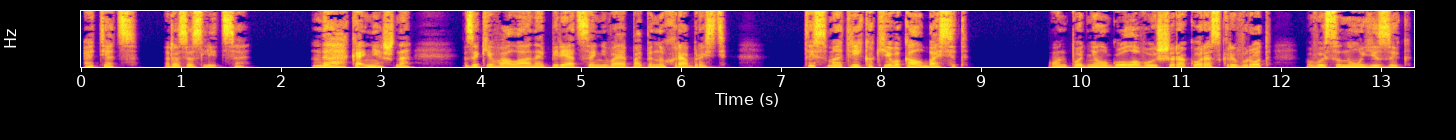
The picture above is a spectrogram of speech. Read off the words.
Отец разозлится. «Да, конечно», — закивала она, переоценивая папину храбрость. «Ты смотри, как его колбасит». Он поднял голову и, широко раскрыв рот, высунул язык.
